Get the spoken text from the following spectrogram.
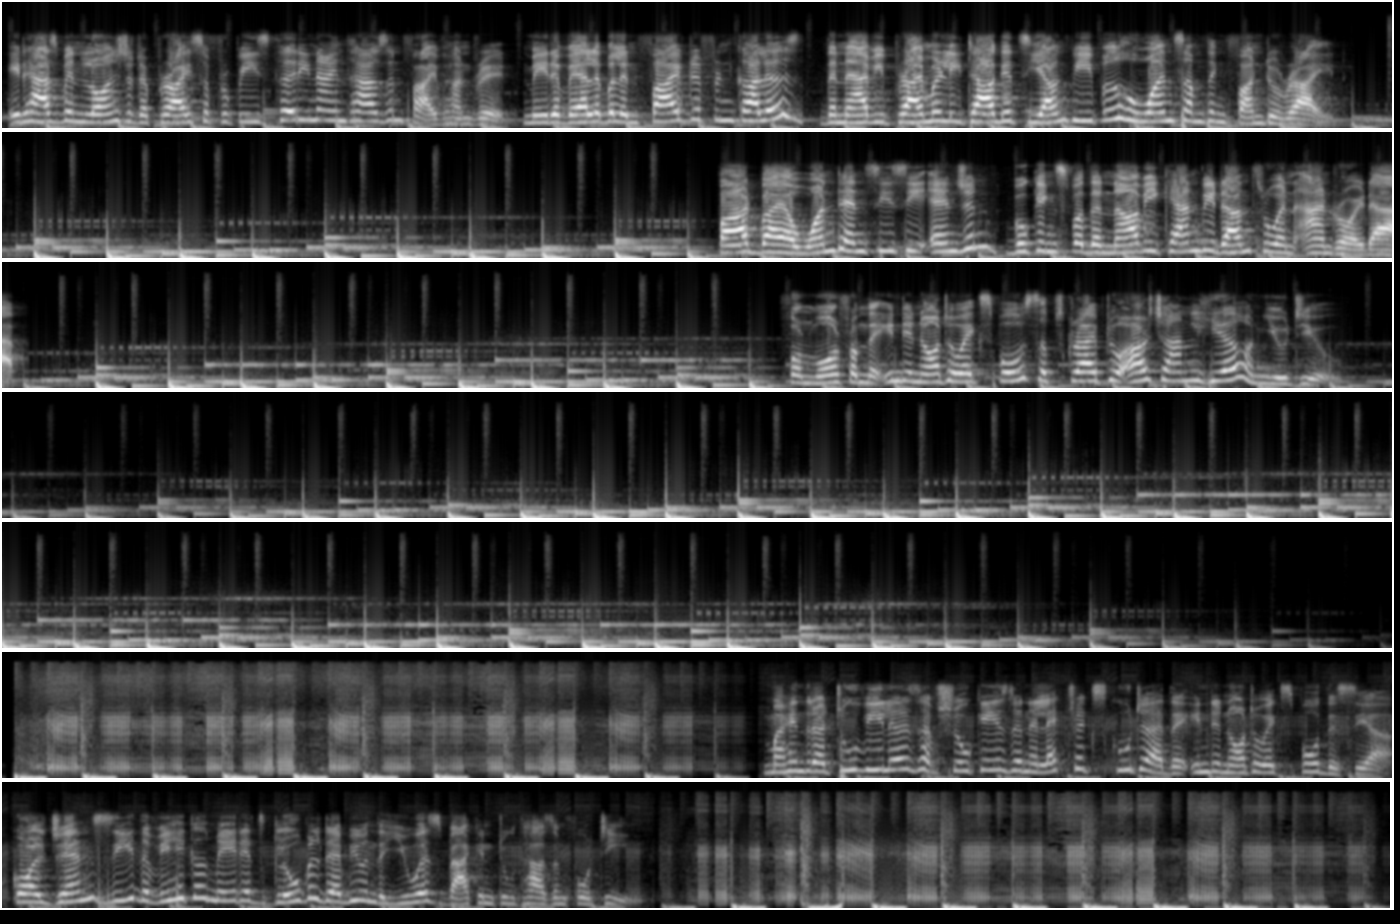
It has been launched at a price of rupees 39,500. Made available in five different colors, the Navi primarily targets young people who want something fun to ride. Powered by a 110cc engine, bookings for the Navi can be done through an Android app. For more from the Indian Auto Expo, subscribe to our channel here on YouTube. Mahindra two-wheelers have showcased an electric scooter at the Indian Auto Expo this year. Called GenZe, the vehicle made its global debut in the US back in 2014.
